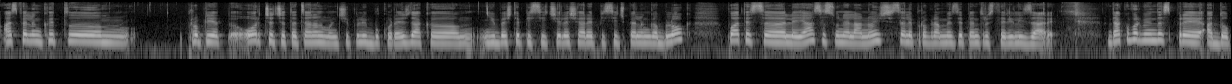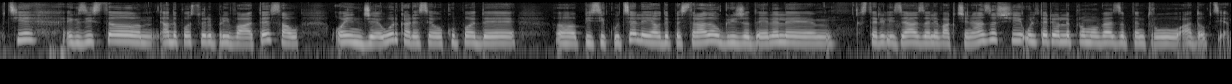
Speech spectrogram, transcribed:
Astfel încât orice cetățean al municipiului București, dacă iubește pisicile și are pisici pe lângă bloc, poate să le ia, să sune la noi și să le programeze pentru sterilizare. Dacă vorbim despre adopție, există adăposturi private sau ONG-uri care se ocupă de uh, pisicuțe, le iau de pe stradă, au grijă de ele, le sterilizează, le vaccinează și ulterior le promovează pentru adopție.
